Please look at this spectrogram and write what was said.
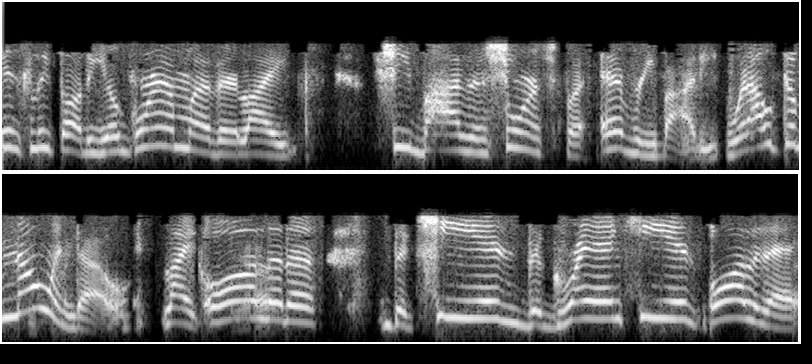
instantly thought of your grandmother, like. She buys insurance for everybody without them knowing though. Like all yeah. of the the kids, the grandkids, all of that.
